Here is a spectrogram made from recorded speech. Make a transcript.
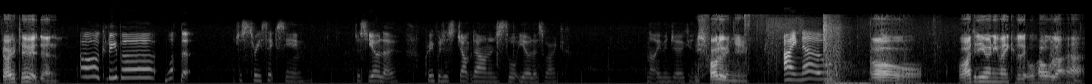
Go do it then. Oh, creeper! What the? Just 360ing. Just YOLO. Creeper just jumped down and just thought YOLO swag. Not even joking. He's following you. I know. Oh. Why did he only make a little hole like that?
